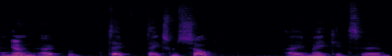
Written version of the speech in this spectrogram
and yep. then I put take, take some soap I make it um,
